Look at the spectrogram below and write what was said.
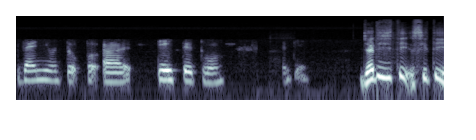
venue untuk uh, teater tu. Okay. Jadi Siti, Siti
